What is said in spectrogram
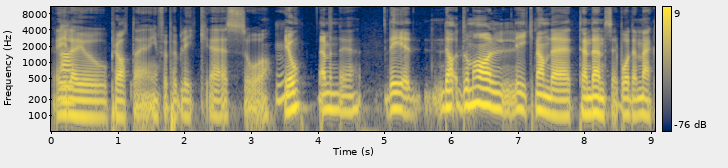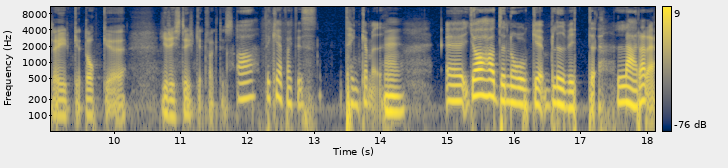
Jag Ja. gillar ju att prata inför publik. Eh, så Mm. jo, nej men det, det, de, de har liknande tendenser, både mäklaryrket och eh, juristyrket faktiskt. Ja, det kan jag faktiskt tänka mig. Mm. Jag hade nog blivit lärare.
